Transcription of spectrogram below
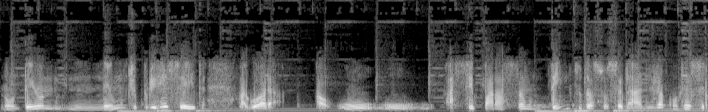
não tenho nenhum tipo de receita. Agora, a, o, o, a separação dentro da sociedade já aconteceu.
